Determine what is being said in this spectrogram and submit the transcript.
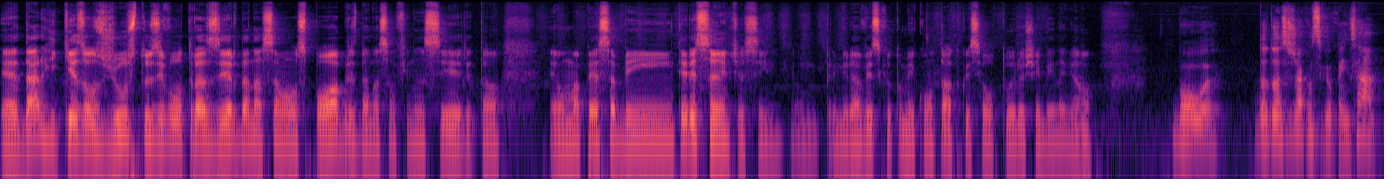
é, dar riqueza aos justos e vou trazer da nação aos pobres, da nação financeira e tal. É uma peça bem interessante, assim. É a primeira vez que eu tomei contato com esse autor, eu achei bem legal. Boa. Dodô, você já conseguiu pensar?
